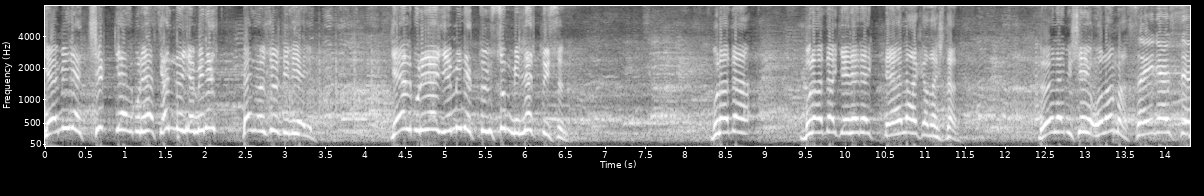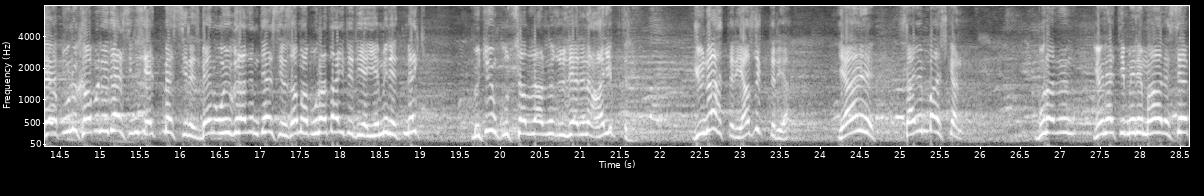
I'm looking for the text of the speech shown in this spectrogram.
Yemin et çık gel buraya sen de yemin et ben özür dileyeyim. Gel buraya yemin et duysun millet duysun. Burada burada gelerek değerli arkadaşlar böyle bir şey olamaz. Sayın Öztürk. Ya bunu kabul edersiniz etmezsiniz. Ben uyguladım dersiniz ama buradaydı diye yemin etmek bütün kutsallarınız üzerine ayıptır. Günahtır, yazıktır ya. Yani Sayın Başkan buranın yönetimini maalesef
